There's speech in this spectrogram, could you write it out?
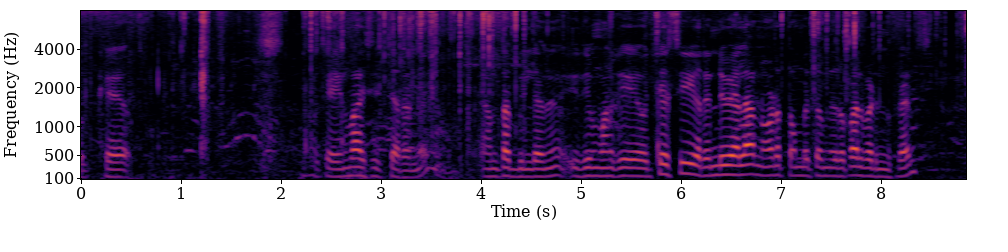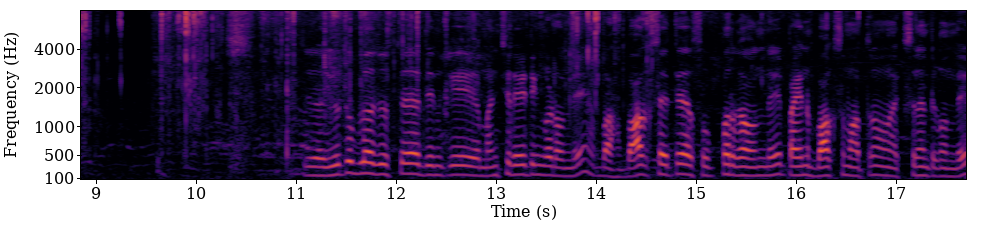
okay okay invoice ఇచ్చారండి. ఎంత బిల్ అని ఇది మనకి వచ్చేసి రెండు వేల నూట తొంభై తొమ్మిది రూపాయలు పడింది ఫ్రెండ్స్. యూట్యూబ్లో చూస్తే దీనికి మంచి రేటింగ్ కూడా ఉంది. బాక్స్ అయితే సూపర్గా ఉంది. పైన బాక్స్ మాత్రం ఎక్సలెంట్గా ఉంది.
